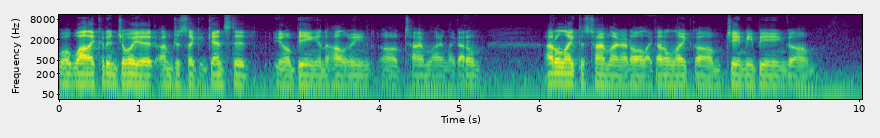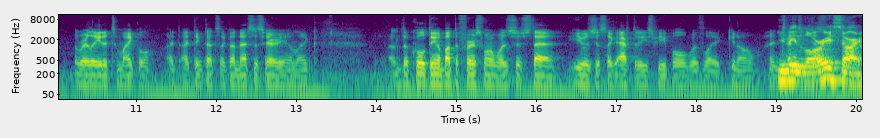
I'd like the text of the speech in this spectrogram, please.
well, while I could enjoy it, I'm just like against it. You know, being in the Halloween uh, timeline, like I don't, I don't like this timeline at all. Like I don't like um, Jamie being um, related to Michael. I, I think that's like unnecessary and like uh, the cool thing about the first one was just that he was just like after these people with like you know. You mean to just- Laurie? Sorry.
